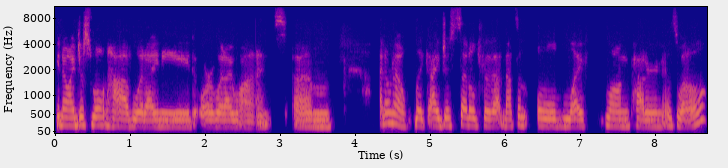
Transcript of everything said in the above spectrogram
you know i just won't have what i need or what i want. Um i don't know. Like i just settled for that and that's an old lifelong pattern as well.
